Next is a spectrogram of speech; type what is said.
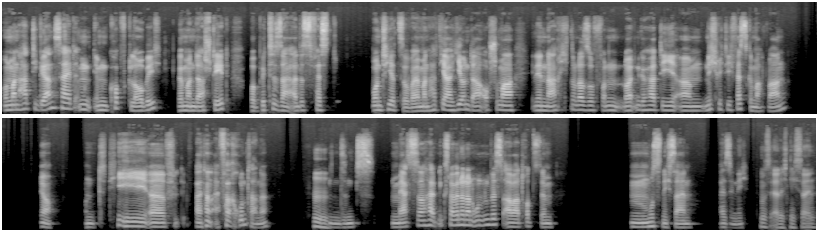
Und man hat die ganze Zeit im im Kopf, glaube ich, wenn man da steht: „Boah, bitte sei alles fest montiert so.“ Weil man hat ja hier und da auch schon mal in den Nachrichten oder so von Leuten gehört, die, ähm, nicht richtig festgemacht waren. Ja, und die, äh, fallen dann einfach runter, ne? Und sind merkst du dann halt nix mehr, wenn du dann unten bist, aber trotzdem muss nicht sein. Weiß ich nicht. Muss ehrlich nicht sein.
